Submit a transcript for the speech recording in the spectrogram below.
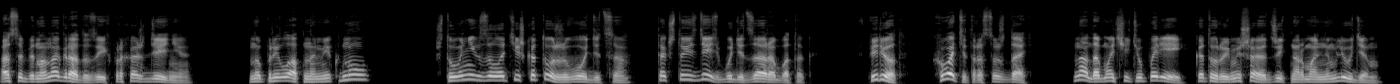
особенно награду за их прохождение. Но Прилат намекнул, что у них золотишко тоже водится, так что и здесь будет заработок. Вперед! Хватит рассуждать. Надо мочить упырей, которые мешают жить нормальным людям.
